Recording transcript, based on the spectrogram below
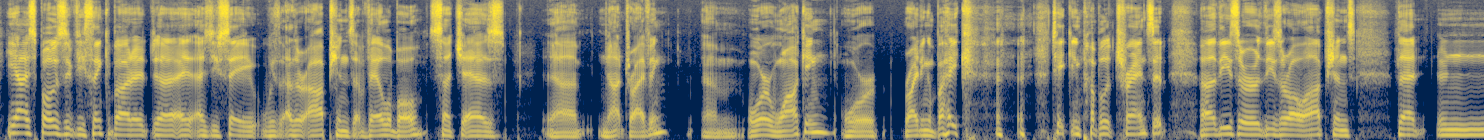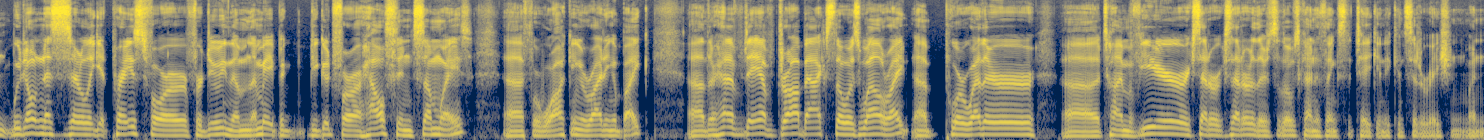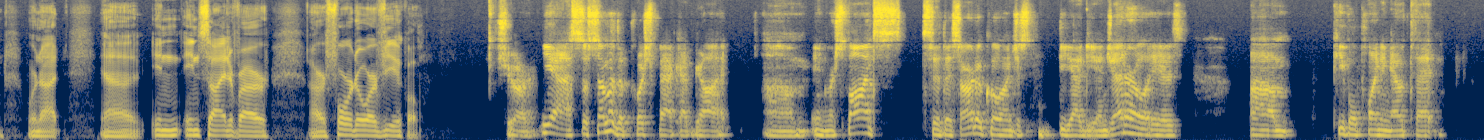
Yeah, I suppose if you think about it, uh, as you say, with other options available, such as uh, not driving, um, or walking, or riding a bike, taking public transit. Uh, these are these are all options that mm, we don't necessarily get praised for for doing them. They may be good for our health in some ways uh, if we're walking or riding a bike. Uh, there have they have drawbacks though as well, right? Uh, poor weather, uh, time of year, et cetera, et cetera. There's those kind of things to take into consideration when we're not uh, in inside of our our four door vehicle. Sure. Yeah. So some of the pushback I've got um, in response to this article and just the idea in general is um, people pointing out that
